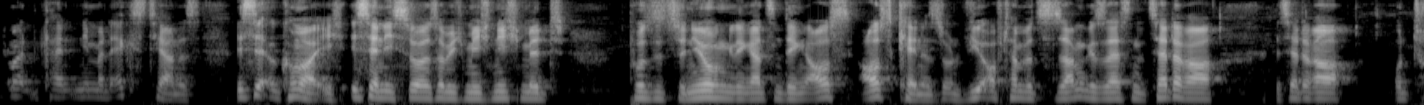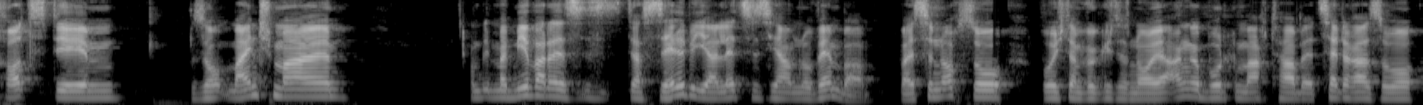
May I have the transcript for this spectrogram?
niemand, kein, niemand externes. Ist ja, guck mal, ich, ist ja nicht so, als ob ich mich nicht mit Positionierung, den ganzen Dingen aus, auskennst und wie oft haben wir zusammengesessen, etc., etc. Und trotzdem, so manchmal, und bei mir war das dasselbe Jahr letztes Jahr im November, weißt du noch, so, wo ich dann wirklich das neue Angebot gemacht habe, etc., so.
